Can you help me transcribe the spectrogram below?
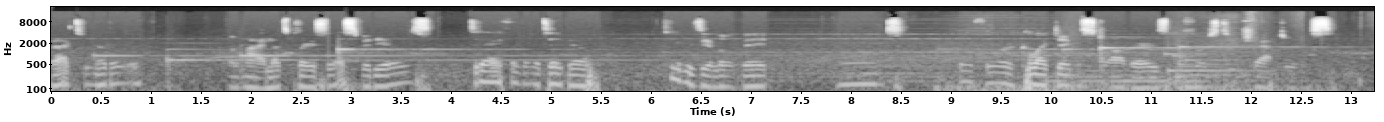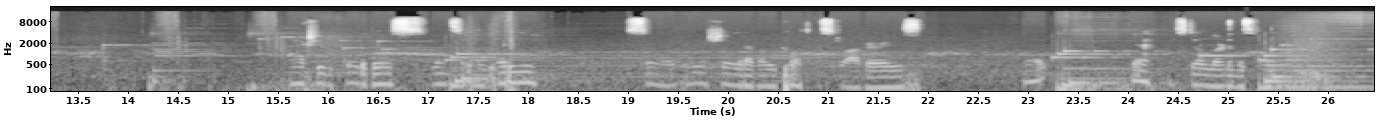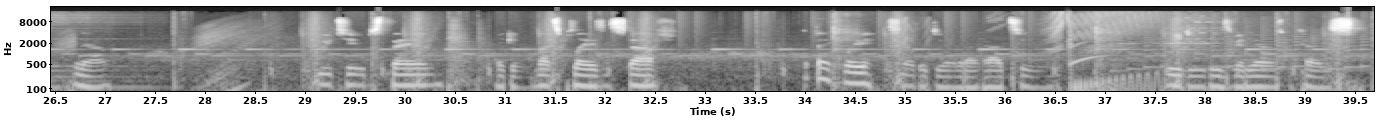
back to another one of my Let's Play Celeste videos. Today I think I'm gonna take a take it easy a little bit and go for collecting the strawberries in the first two chapters. I actually recorded this once already, so it will show that I've already collected the strawberries. But yeah, I'm still learning this whole you know YouTube's thing, making let's plays and stuff. But thankfully, it's no big deal that I've had to redo these videos because if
